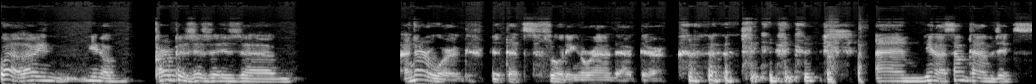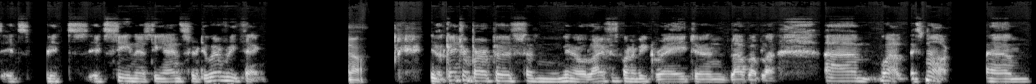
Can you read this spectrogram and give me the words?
Well, I mean, you know, purpose is is um, another word that, that's floating around out there. and you know, sometimes it's it's it's it's seen as the answer to everything. Yeah. You know, get your purpose, and you know, life is going to be great, and blah blah blah. Um, well, it's not. Um,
